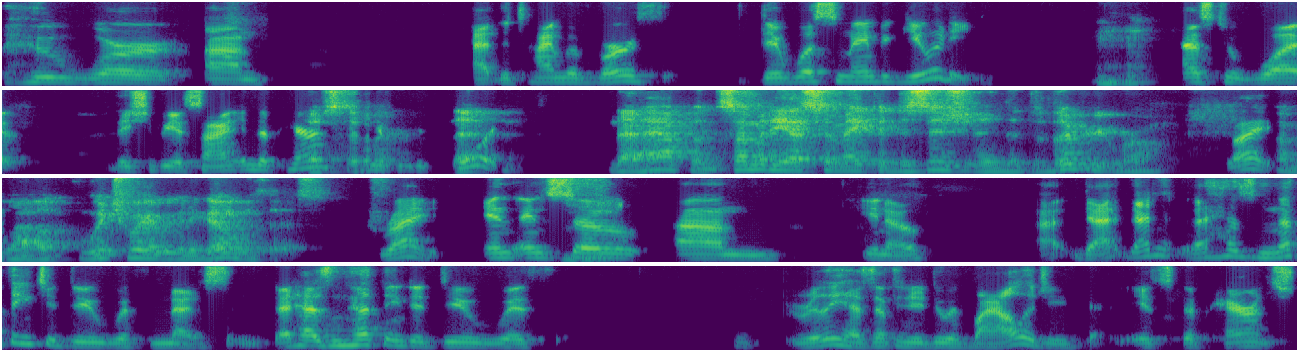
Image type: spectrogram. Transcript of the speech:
who were um, at the time of birth, there was some ambiguity mm-hmm. as to what they should be assigned, and the parents that, that, that happens. Somebody has to make a decision in the delivery room right. about which way we're going to go with this. Right, and and so um, you know uh, that that that has nothing to do with medicine. That has nothing to do with really has nothing to do with biology. It's the parents.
